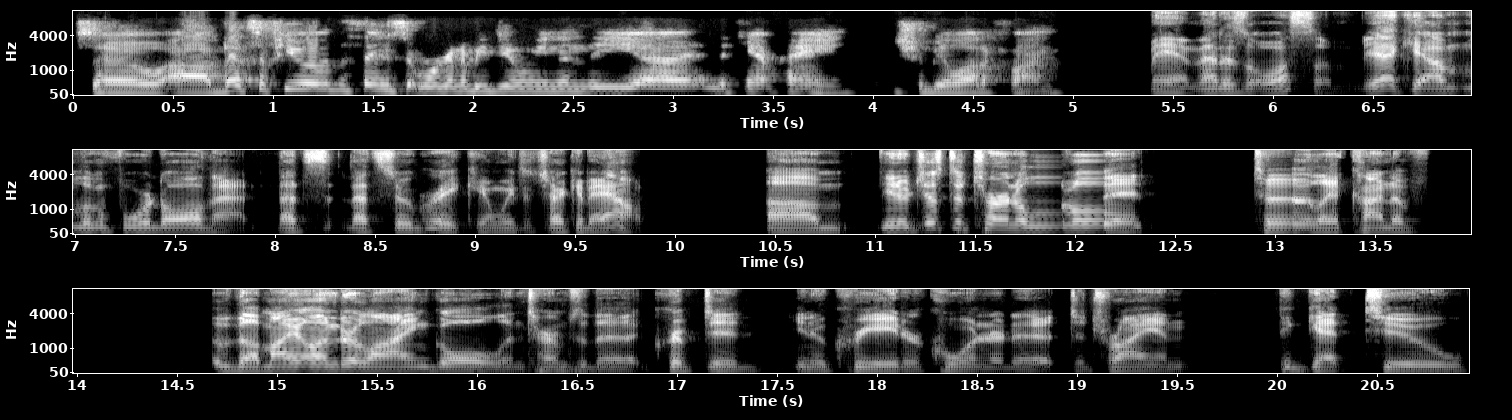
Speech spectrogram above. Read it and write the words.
So uh, that's a few of the things that we're going to be doing in the uh, in the campaign. It should be a lot of fun. Man, that is awesome. Yeah, I'm looking forward to all that. That's that's so great. Can't wait to check it out. Um, you know, just to turn a little bit to like kind of the my underlying goal in terms of the cryptid, you know, creator corner to to try and to get to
